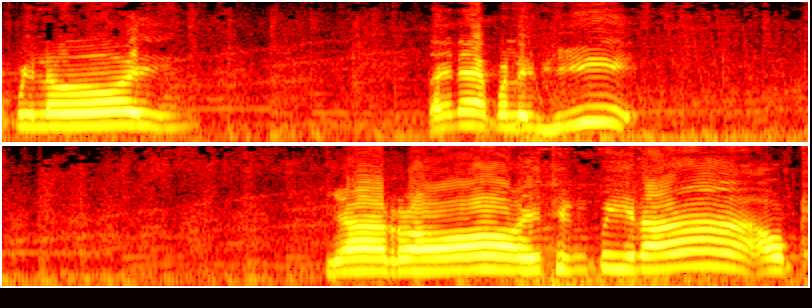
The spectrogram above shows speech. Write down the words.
กไปเลย ไตแนกไปเลยพี่ อย่ารอให้ถึงปีนะ โอเค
